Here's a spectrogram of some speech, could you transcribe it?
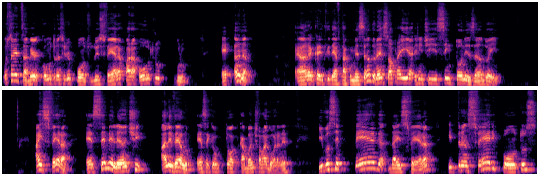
Gostaria de saber como transferir pontos do Esfera para outro grupo. É, Ana, a Ana acredito que deve estar começando, né? Só para a gente ir sintonizando aí. A esfera é semelhante a Livelo, essa que eu estou acabando de falar agora, né? E você pega da esfera e transfere pontos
